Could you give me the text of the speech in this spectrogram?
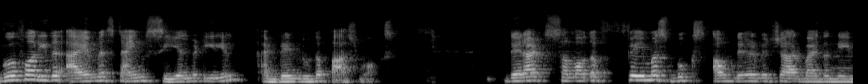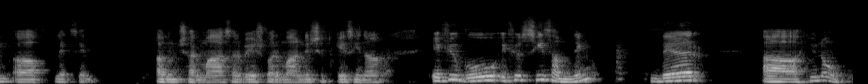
Go for either IMS times CL material and then do the past mocks. There are some of the famous books out there which are by the name, uh, let's say, Arun Sharma, Sarvesh Verma, Nishit K. Sinha. If you go, if you see something, there, uh, you know,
